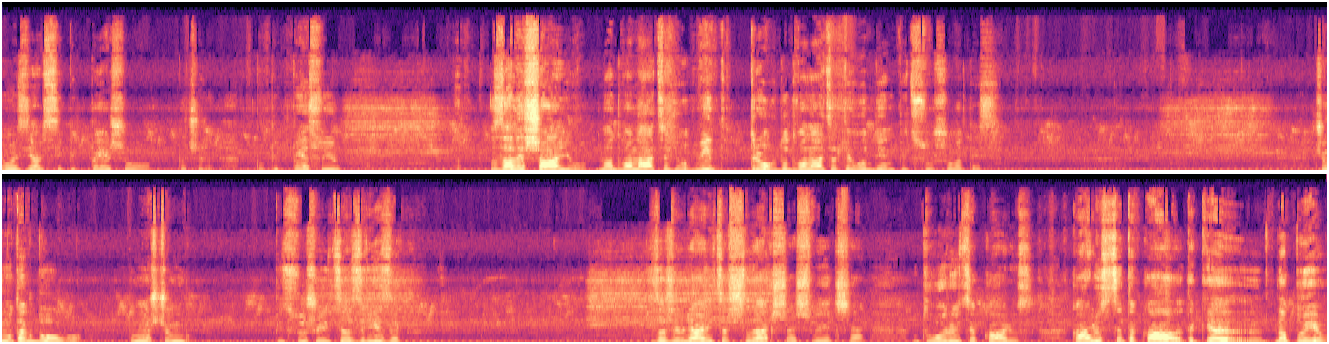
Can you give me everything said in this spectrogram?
Ось я всі підпишу, попідписую. Залишаю на 12 від 3 до 12 годин підсушуватись. Чому так довго? Тому що підсушується зрізик, заживляється легше, швидше, утворюється калюс. Калюс це така, таке е, наплив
